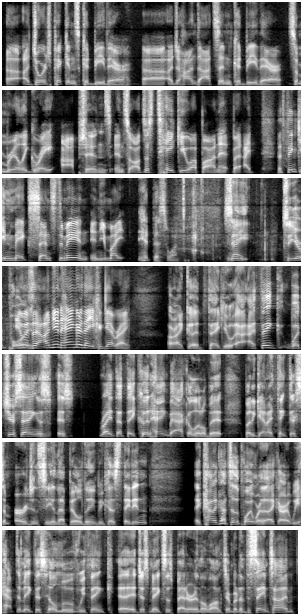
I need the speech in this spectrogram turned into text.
uh, a George Pickens could be there, uh, a Jahan Dotson could be there, some really great options, and so I'll just take you up on it. But I, the thinking makes sense to me, and, and you might hit this one. See, to your point. It was an onion hanger that you could get right. All right, good. Thank you. I, I think what you're saying is is right that they could hang back a little bit, but again, I think there's some urgency in that building because they didn't. It kind of got to the point where they're like, all right, we have to make this hill move. We think uh, it just makes us better in the long term, but at the same time,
